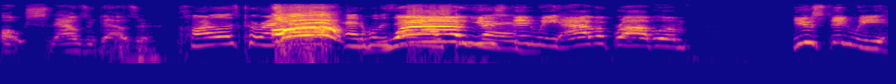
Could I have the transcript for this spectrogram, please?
oh Schnauzer Dowser. Carlos Correa Oh! and Jose wow, Altuve. Houston, we have a problem. Houston, we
